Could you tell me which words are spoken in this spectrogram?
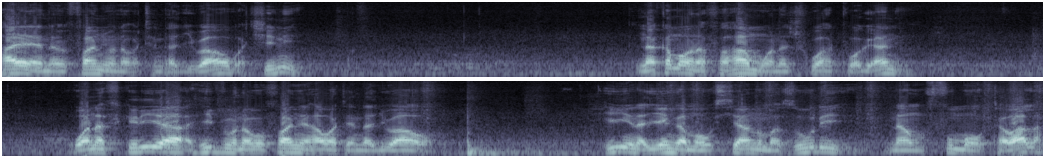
haya yanayofanywa na watendaji wao wa chini, na kama wanafahamu wanachukua hatua gani? Wanafikiria hivi wanavyofanya hawa watendaji wao, hii inajenga mahusiano mazuri na mfumo wa utawala?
